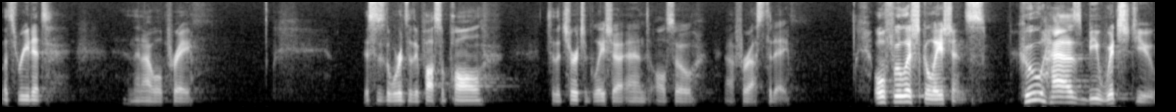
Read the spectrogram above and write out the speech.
let's read it, and then I will pray. This is the words of the Apostle Paul to the church of Galatia and also uh, for us today. O foolish Galatians, who has bewitched you?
